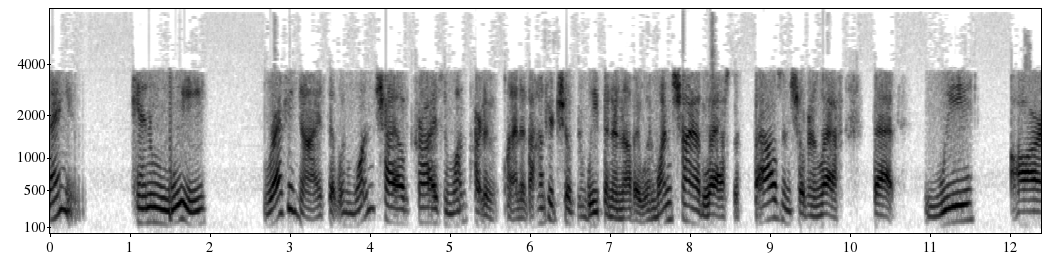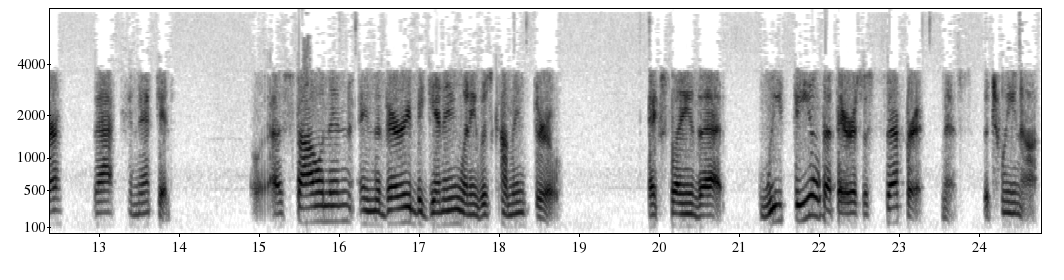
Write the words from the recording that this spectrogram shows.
same? Can we recognize that when one child cries in one part of the planet, a hundred children weep in another. When one child laughs, a thousand children laugh. That we are that connected. Uh, Solomon, in the very beginning, when he was coming through, explained that we feel that there is a separateness between us.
